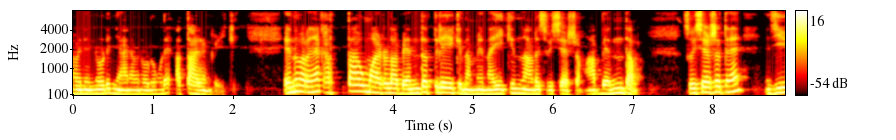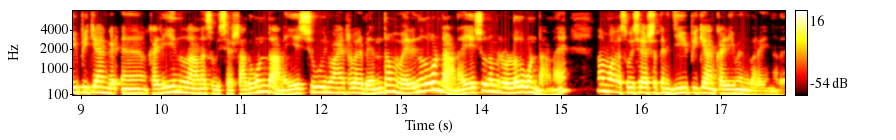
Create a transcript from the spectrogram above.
അവൻ എന്നോടും ഞാൻ അവനോടും കൂടെ അത്താഴം കഴിക്കും. എന്ന് പറഞ്ഞാൽ കർത്താവുമായിട്ടുള്ള ബന്ധത്തിലേക്ക് നമ്മെ നയിക്കുന്നതാണ് സുവിശേഷം. ആ ബന്ധം സുവിശേഷത്തിനെ ജീവിപ്പിക്കാൻ കഴിയുന്നതാണ് സുവിശേഷം. അതുകൊണ്ടാണ് യേശുവിനുമായിട്ടുള്ള ബന്ധം വരുന്നത് കൊണ്ടാണ് യേശു തമ്മിലുള്ളത് കൊണ്ടാണ് നമ്മൾ സുവിശേഷത്തിന് ജീവിപ്പിക്കാൻ കഴിയുമെന്ന് പറയുന്നത്.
